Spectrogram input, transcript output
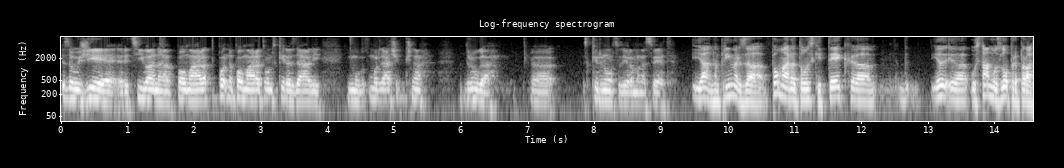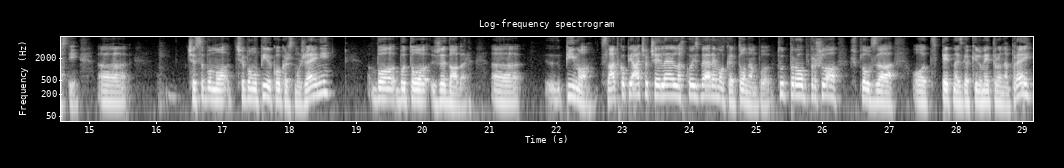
zaužije, recimo na polmaratonski pol razdalji, in morda še kakšna druga uh, skrivnost oziroma na svet. Ja, naprimer za polmaratonski tek. Uh, Ustavimo zelo preprosti. Uh, če, bomo, če bomo pili, kot smo ženi, bo, bo to že dobro uh, pimo sladko pijačo, če le lahko izberemo, ker to nam bo tudi prav prišlo, sploh za od 15 km naprej.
